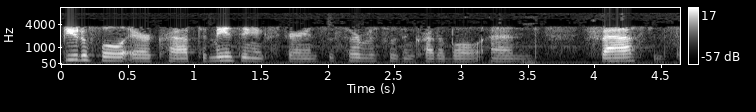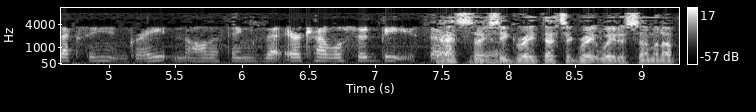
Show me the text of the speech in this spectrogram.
beautiful aircraft, amazing experience. The service was incredible and fast and sexy and great and all the things that air travel should be. So That's actually great. That's a great way to sum it up.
